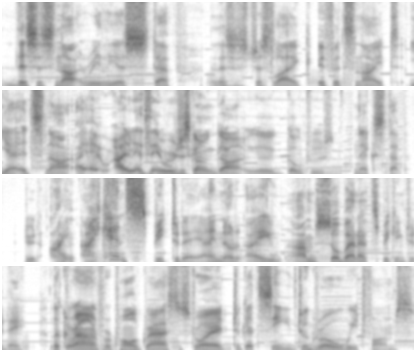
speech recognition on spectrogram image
this is not really a step. This is just like, if it's night. Yeah, it's not. I, I, I we're just gonna go, uh, go to next step. Dude, I I can't speak today. I know I I'm so bad at speaking today. Look around for tall grass, destroy it to get seed to grow wheat farms.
